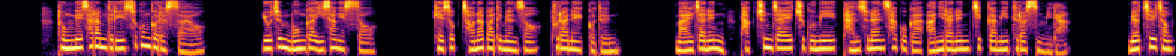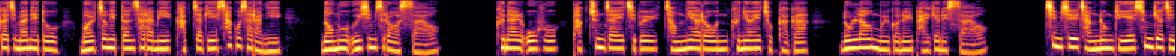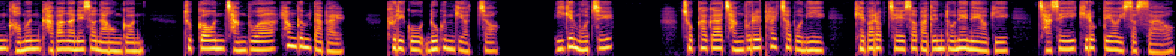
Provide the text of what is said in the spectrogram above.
동네 사람들이 수군거렸어요. 요즘 뭔가 이상했어. 계속 전화 받으면서 불안해했거든. 말자는 박춘자의 죽음이 단순한 사고가 아니라는 직감이 들었습니다. 며칠 전까지만 해도 멀쩡했던 사람이 갑자기 사고사라니 너무 의심스러웠어요. 그날 오후 박춘자의 집을 정리하러 온 그녀의 조카가 놀라운 물건을 발견했어요. 침실 장롱 뒤에 숨겨진 검은 가방 안에서 나온 건 두꺼운 장부와 현금 다발, 그리고 녹음기였죠. 이게 뭐지? 조카가 장부를 펼쳐보니 개발업체에서 받은 돈의 내역이 자세히 기록되어 있었어요.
